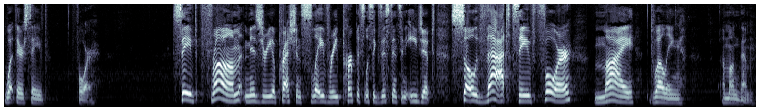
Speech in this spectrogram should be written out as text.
what they're saved for. Saved from misery, oppression, slavery, purposeless existence in Egypt, so that saved for my dwelling among them.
